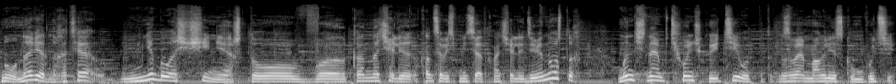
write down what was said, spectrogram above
Ну, наверное, хотя мне было ощущение, что в начале, в конце 80-х, начале 90-х мы начинаем потихонечку идти вот по так называемому английскому пути.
